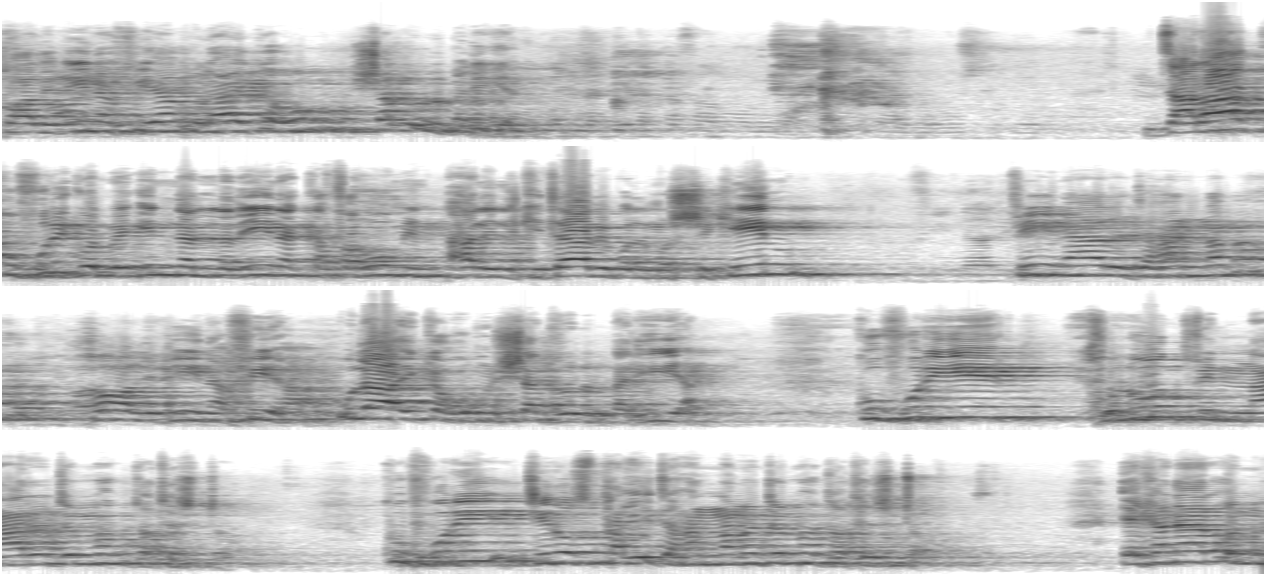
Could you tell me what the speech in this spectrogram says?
খালিদিনা ফিহা উলাইকা হুম শাররুল বারিয়া। যারা কুফরি করবে, ইন্নাল্লাযীনা কাফারু মিন আহলিল কিতাবি ওয়াল মুশরিকিন, ফি নার জাহান্নামা, খালিদিনা ফিহা উলাইকা হুম শাররুল বারিয়া। কুফরি খুলুদ ফিন নারের জন্য যথেষ্ট। কুফুরি চিরস্থায়ী জাহান্নামের জন্য যথেষ্ট। এখানে আর অন্য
